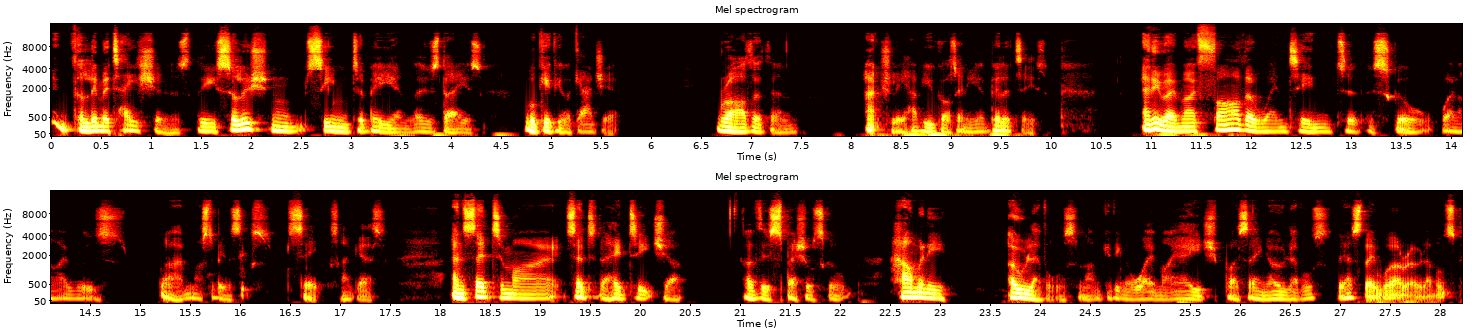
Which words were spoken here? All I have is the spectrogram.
the limitations. The solution seemed to be in those days, we'll give you a gadget rather than actually have you got any abilities. Anyway, my father went into the school when I was, well, I must have been six, six, I guess, and said to my, said to the head teacher of this special school, how many O levels, and I'm giving away my age by saying O levels. Yes, they were O levels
